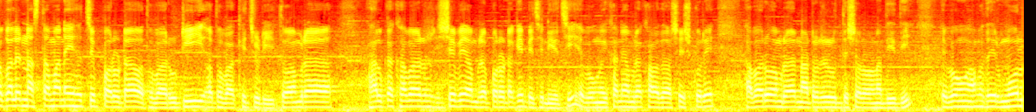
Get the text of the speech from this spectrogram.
সকালের নাস্তা মানেই হচ্ছে পরোটা অথবা রুটি অথবা খিচুড়ি। তো আমরা হালকা খাবার হিসেবে আমরা পরোটাকে বেছে নিয়েছি এবং এখানে আমরা খাওয়া দাওয়া শেষ করে আবারও আমরা নাটোরের উদ্দেশ্যে রওনা দিয়ে দিই। এবং আমাদের মূল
